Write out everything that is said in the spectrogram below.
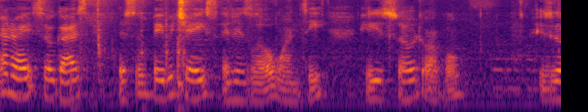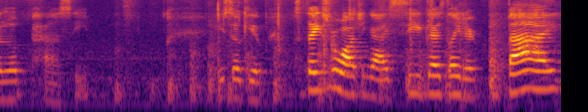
Anyway, so guys, this is baby Chase in his little onesie. He's so adorable. He's a little passy. He's so cute. So thanks for watching, guys. See you guys later. Bye.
